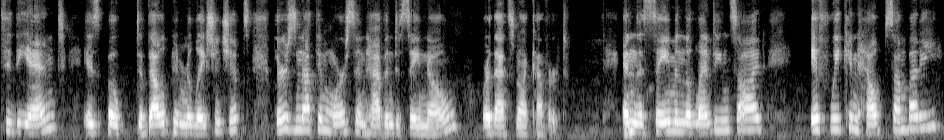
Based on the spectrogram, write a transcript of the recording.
to the end is both developing relationships. There's nothing worse than having to say no or that's not covered. And the same in the lending side. If we can help somebody,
